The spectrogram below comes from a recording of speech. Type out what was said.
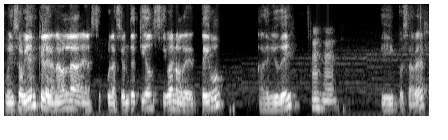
me hizo bien que le ganaron la, en la estipulación de TLC, bueno, de Table a The New Day. Y pues a ver,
